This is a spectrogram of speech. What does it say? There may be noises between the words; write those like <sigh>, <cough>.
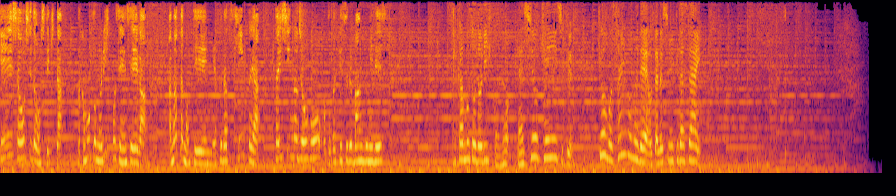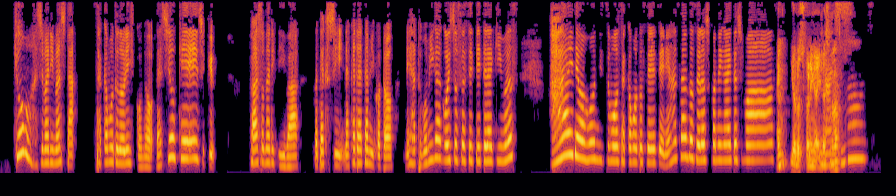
経営者を指導してきた坂本典彦先生があなたの経営に役立つヒントや最新の情報をお届けする番組です。坂本典彦のラジオ経営塾。今日も最後までお楽しみください。今日も始まりました。坂本典彦のラジオ経営塾。パーソナリティは私、中田民子と根葉智美がご一緒させていただきます。はい。では本日も坂本先生、根葉さんどうぞよろしくお願いいたします。はい。よろしくお願いいたします。す。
